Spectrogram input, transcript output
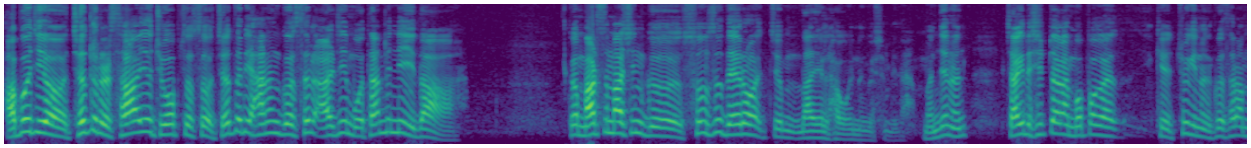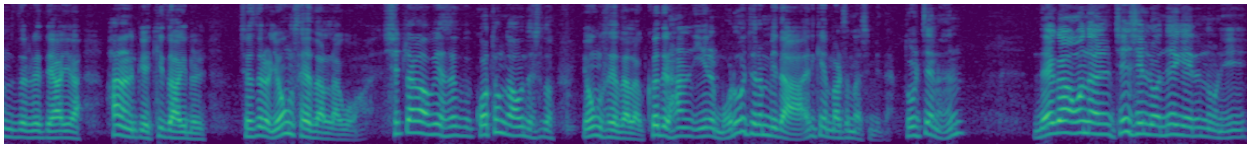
아버지여 저들을 사하여 주옵소서 저들이 하는 것을 알지 못함이니이다. 그 말씀하신 그 순서대로 좀 나열하고 있는 것입니다. 먼저는 자기를 십자가에 못 박아 이렇게 죽이는 그 사람들에 대하여 하나님께 기도하기를 저들을 용서해 달라고 십자가 위에서 그 고통 가운데서도 용서해 달라고 그들 하는 일을 모르고 저럽니다. 이렇게 말씀하십니다. 둘째는 내가 오늘 진실로 내게 이르노니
